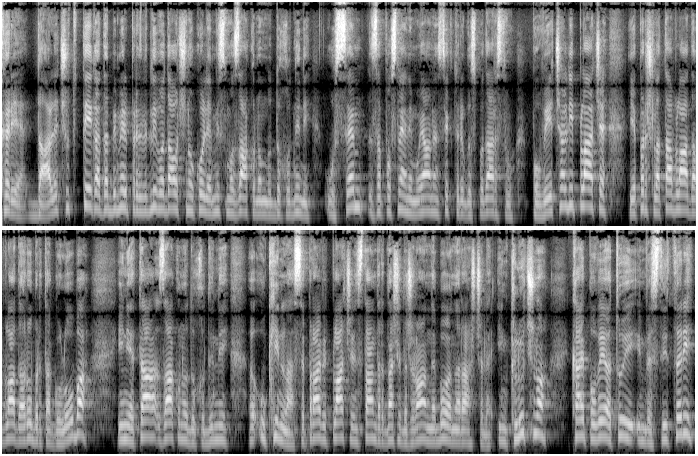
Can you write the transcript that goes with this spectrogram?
kar je daleč od tega, da bi imeli predvidljivo davčno okolje. Mi smo zakonom o dohodnini vsem zaposlenim v javnem sektorju gospodarstvu povečali plače, je prišla ta vlada, vlada Roberta Goloba in je ta zakon o dohodnini eh, ukinila. Se pravi, plače in standard naših državljanov ne bodo naraščale. In ključno, kaj povejo tuji investitorji,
